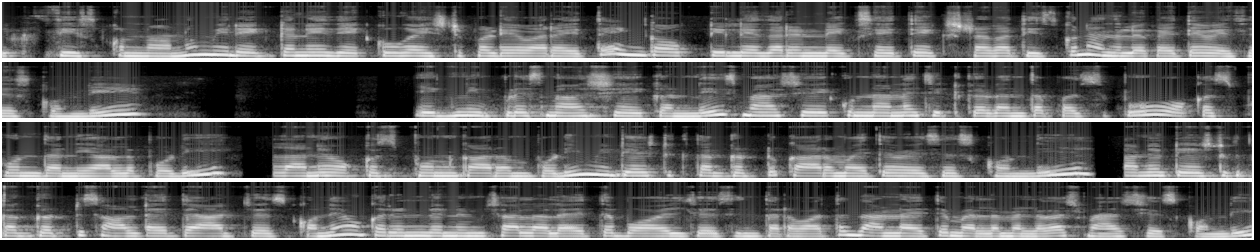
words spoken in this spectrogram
ఎగ్స్ తీసుకున్నాను. మీరు ఎగ్ అనేది ఎక్కువగా ఇష్టపడేవారైతే ఇంకా ఒకటి లేదా రెండు ఎగ్స్ అయితే ఎక్స్ట్రాగా తీసుకొని అందులోకి అయితే వేసేసుకోండి. ఎగ్ని ఇప్పుడే స్మాష్ చేయకండి. స్మాష్ చేయకుండానే చిటికడంత పసుపు ఒక స్పూన్ ధనియాల పొడి అలానే ఒక స్పూన్ కారం పొడి. మీ టేస్ట్కి తగ్గట్టు కారం అయితే వేసేసుకోండి. అలానే టేస్ట్కి తగ్గట్టు సాల్ట్ అయితే యాడ్ చేసుకొని ఒక రెండు నిమిషాలు అలా అయితే బాయిల్ చేసిన తర్వాత దాన్ని అయితే మెల్లమెల్లగా స్మాష్ చేసుకోండి.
